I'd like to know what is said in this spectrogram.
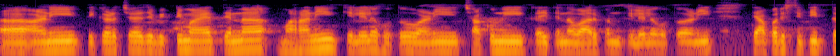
आणि तिकडच्या जे विक्टीम आहेत त्यांना मारहाणी केलेलं होतं आणि चाकूनी काही त्यांना वार पण केलेलं होतं आणि त्या परिस्थितीत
